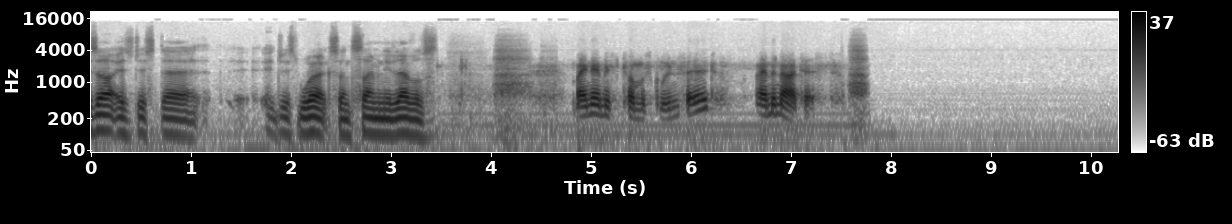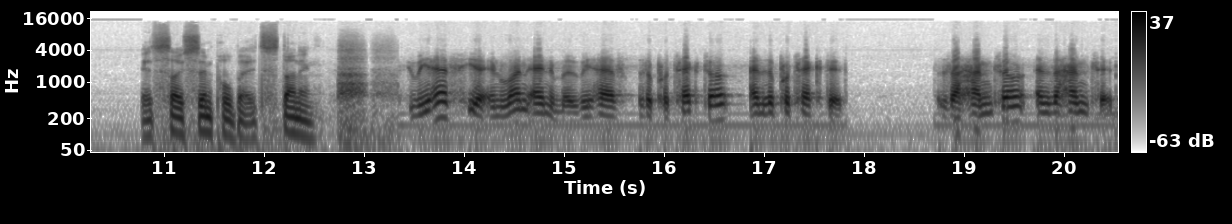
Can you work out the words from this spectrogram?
His art is just, uh, it just works on so many levels. My name is Thomas Grünfeld. I'm an artist. It's so simple, but it's stunning. We have here in one animal, we have the protector and the protected, the hunter and the hunted.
